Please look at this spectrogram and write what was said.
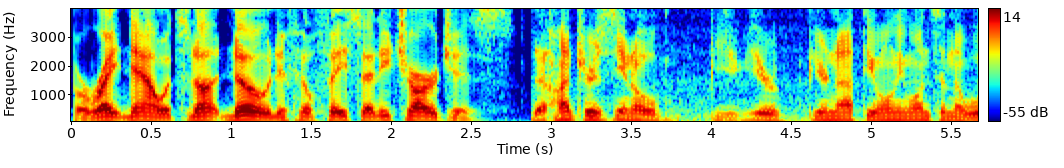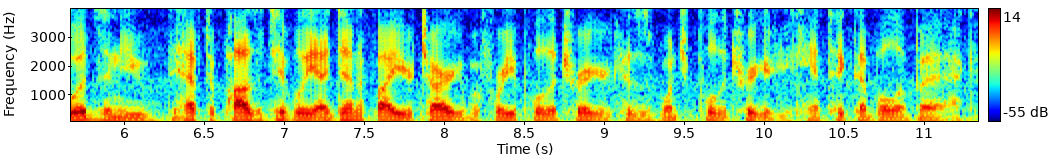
but right now it's not known if he'll face any charges. The hunters, you know, you're you're not the only ones in the woods, and you have to positively identify your target before you pull the trigger. Because once you pull the trigger, you can't take that bullet back.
